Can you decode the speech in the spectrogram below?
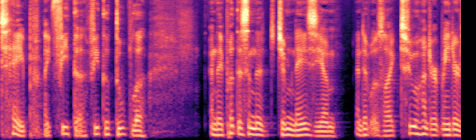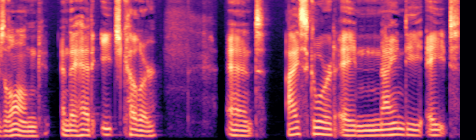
tape, like fita, fita dupla. And they put this in the gymnasium and it was like 200 meters long and they had each color. And I scored a 98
